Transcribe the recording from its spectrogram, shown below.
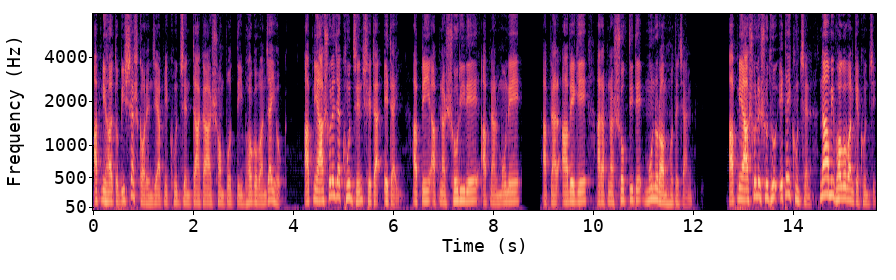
আপনি হয়তো বিশ্বাস করেন যে আপনি খুঁজছেন টাকা, সম্পত্তি, ভগবান, যাই হোক। আপনি আসলে যা খুঁজছেন সেটা এটাই। আপনি আপনার শরীরে, আপনার মনে, আপনার আবেগে আর আপনার শক্তিতে মনোরম হতে চান। আপনি আসলে শুধু এটাই খুঁজছেন, না আমি ভগবানকে খুঁজছি।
